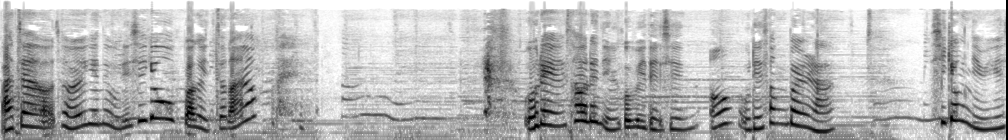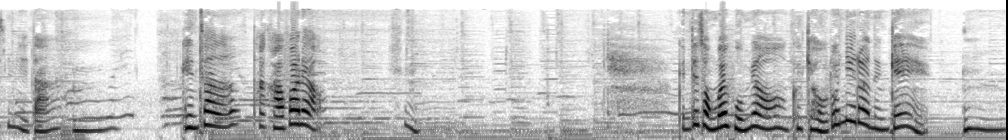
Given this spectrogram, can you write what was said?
맞아요, 저에게는 우리 시경 오빠가 있잖아요? 올해 37이 되신, 어? 우리 성발라. 시경님이 계십니다. 음. 괜찮아. 다 가버려. 근데 정말 보면 그 결혼이라는 게, 음,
